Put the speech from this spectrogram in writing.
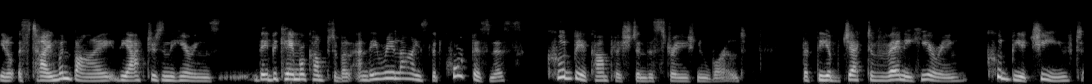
you know, as time went by, the actors in the hearings, they became more comfortable and they realized that court business could be accomplished in this strange new world, that the objective of any hearing could be achieved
